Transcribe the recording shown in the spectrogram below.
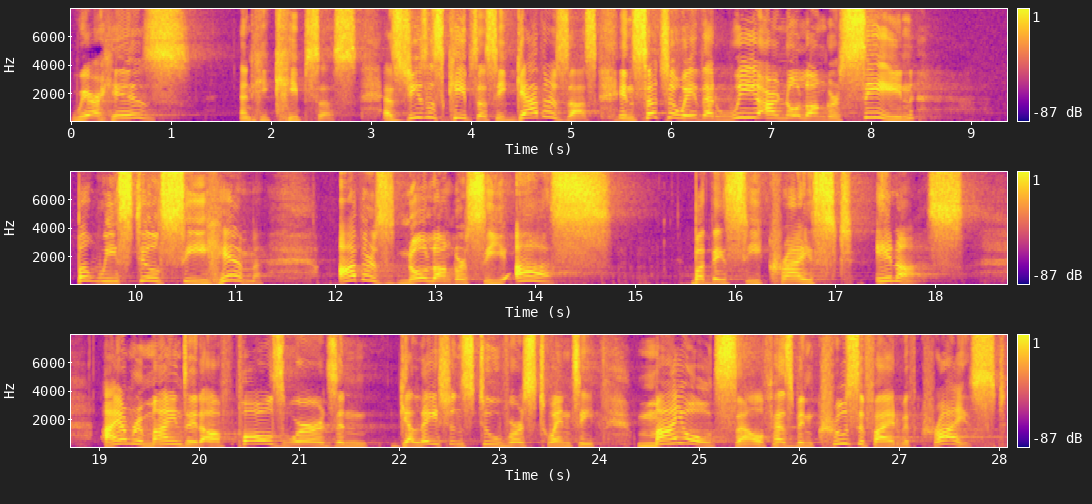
We are His and He keeps us. As Jesus keeps us, He gathers us in such a way that we are no longer seen, but we still see Him. Others no longer see us, but they see Christ in us. I am reminded of Paul's words in Galatians 2, verse 20. My old self has been crucified with Christ.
